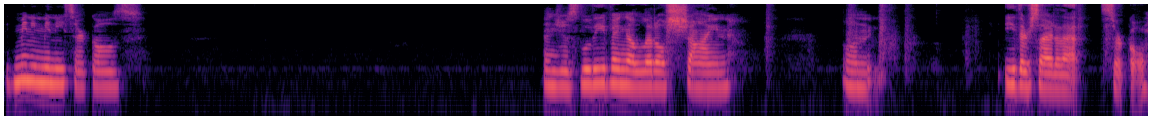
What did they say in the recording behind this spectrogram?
like mini, mini circles. And just leaving a little shine on either side of that circle.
